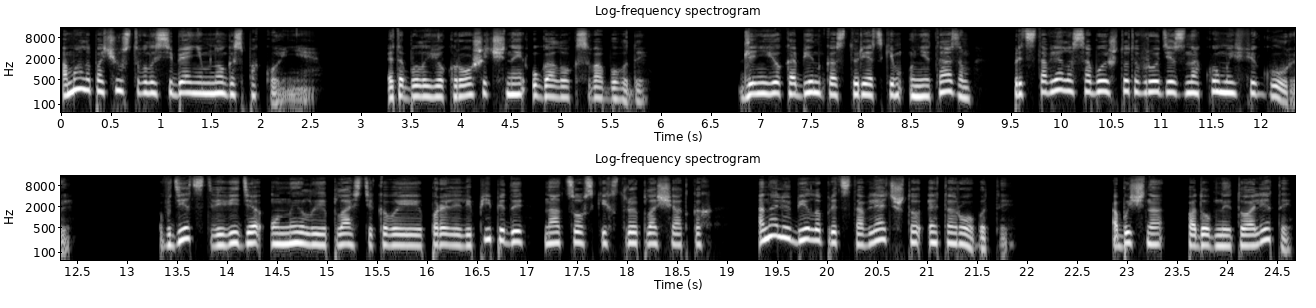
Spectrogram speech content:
Амала почувствовала себя немного спокойнее. Это был ее крошечный уголок свободы. Для нее кабинка с турецким унитазом представляла собой что-то вроде знакомой фигуры — в детстве, видя унылые пластиковые параллелепипеды на отцовских стройплощадках, она любила представлять, что это роботы. Обычно подобные туалеты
